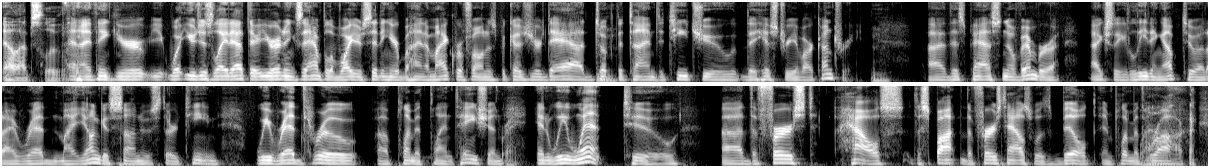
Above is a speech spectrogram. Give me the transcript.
Oh, absolutely. And I think you're you- what you just laid out there. You're an example of why you're sitting here behind a microphone is because your dad took the time to teach you the history of our country. Uh, this past November, actually leading up to it, I read my youngest son, who's 13. We read through uh, Plymouth Plantation, Right. and we went to uh, the first house. The spot, the first house was built in Plymouth Rock.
